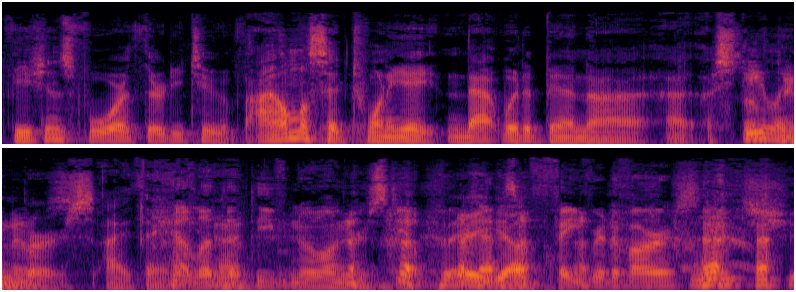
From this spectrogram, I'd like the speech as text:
Ephesians 4, 32. I almost said 28, and that would have been a, a- a stealing verse, I think. Yeah, let the thief no longer steal. There you That is go. a favorite of ours. Which,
